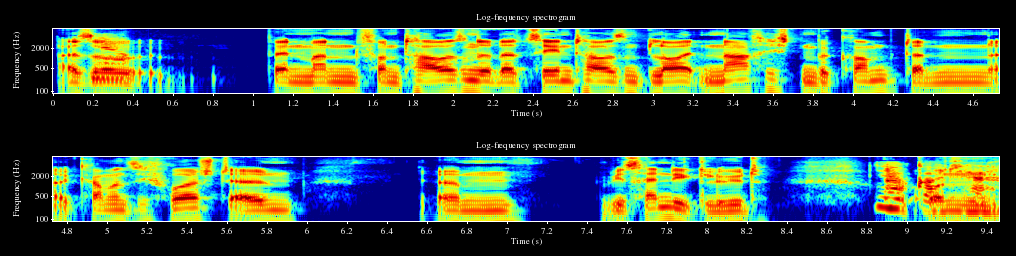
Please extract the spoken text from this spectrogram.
Also ja. Wenn man von 1000 oder 10.000 Leuten Nachrichten bekommt, dann äh, kann man sich vorstellen, ähm, wie das Handy glüht. Ja, Gott, Und ja.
